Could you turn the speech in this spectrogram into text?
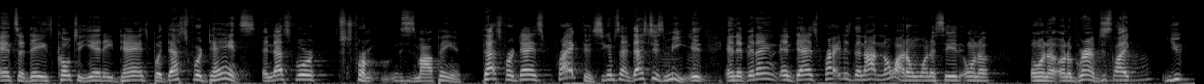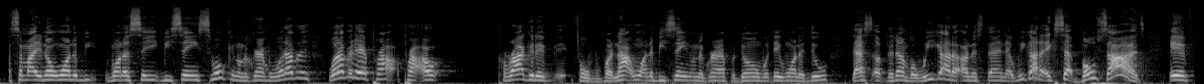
in today's culture, yeah, they dance, but that's for dance, and that's for from this is my opinion. That's for dance practice. You know what I'm saying? That's just me. Mm-hmm. It, and if it ain't in dance practice, then I know I don't want to see it on a on a on a gram. Just like mm-hmm. you, somebody don't want to be want to see be seen smoking on the gram, but whatever whatever their pro, pro, prerogative for for not wanting to be seen on the ground for doing what they want to do, that's up to them. But we gotta understand that we gotta accept both sides. If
